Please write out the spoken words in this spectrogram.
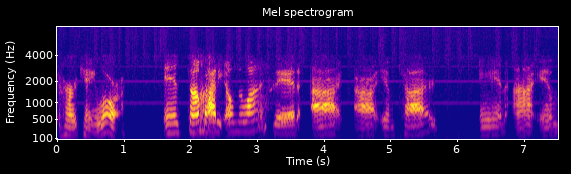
Hurricane Laura. And somebody on the line said, I I am tired and I am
